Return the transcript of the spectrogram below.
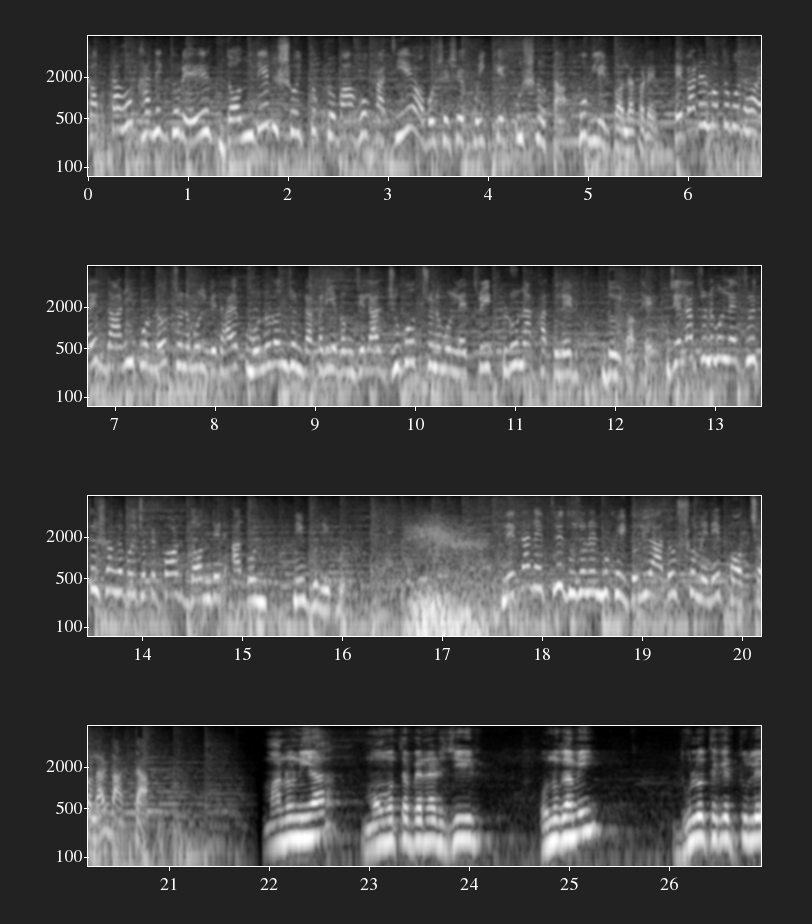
সপ্তাহ খানেক ধরে দ্বন্দ্বের শৈত্য প্রবাহ কাটিয়ে অবশেষে ঐক্যের উষ্ণতা হুগলির গলা করেন এবারের মতো বোধ হয় দাঁড়িয়ে পড়ল তৃণমূল বিধায়ক মনোরঞ্জন ব্যাপারী এবং জেলা যুব তৃণমূল নেত্রী রুনা খাতুনের দৈরথে জেলা তৃণমূল নেতৃত্বের সঙ্গে বৈঠকের পর দ্বন্দ্বের আগুন নিভু নিভু। নেতা নেত্রী দুজনের মুখেই দলীয় আদর্শ মেনে পথ চলার বার্তা। মাননীয়া মমতা ব্যানার্জির অনুগামী ধুলো থেকে তুলে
